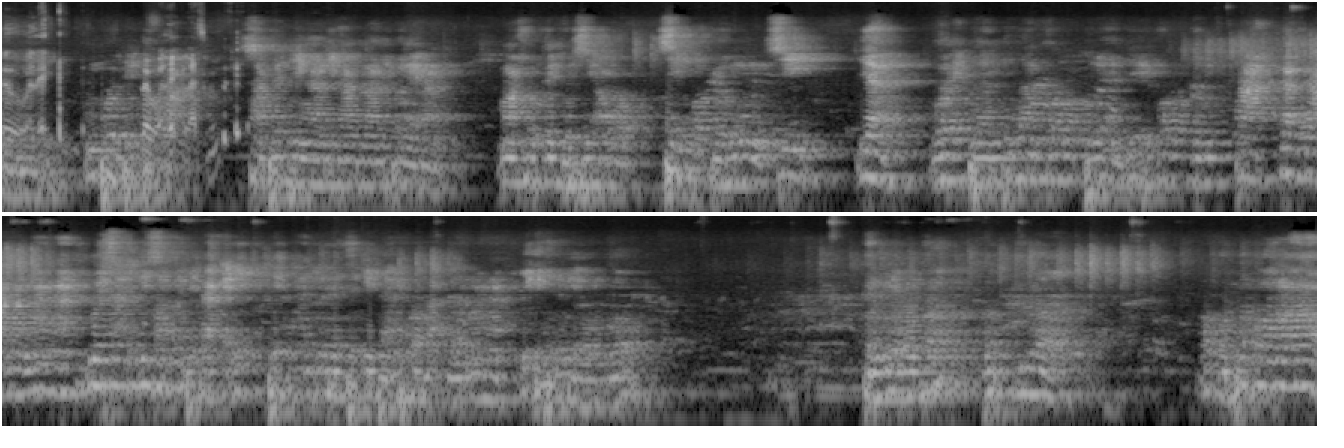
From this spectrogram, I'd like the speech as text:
Lo balik. Lo balik kelasmu. sampai tinggal di kabupaten pangeran makhluk Gusti Allah sing padha ngungsi ya boleh bantuan kalau bulan di kalau gempa kekurangan wis saiki sampai dipakai di rezeki dari kok gak mana iki jenenge wonggo. Jenenge wonggo goblok oh goblok wong loro.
